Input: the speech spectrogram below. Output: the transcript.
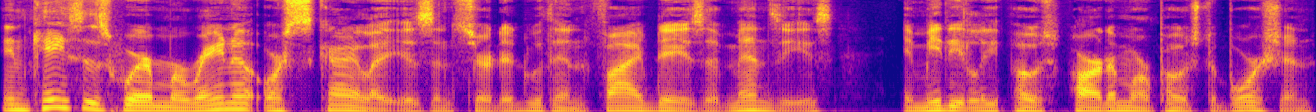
In cases where Mirena or Skyla is inserted within five days of menses, immediately postpartum or post-abortion,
